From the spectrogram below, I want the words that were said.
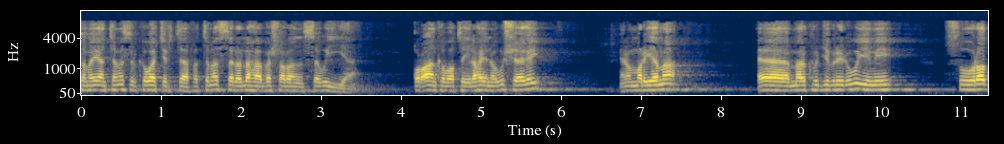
sameeyaan tamasulka waa jirtaa fatamahala laha basharan sawiya. Qur'aanka baata ilaahay inoogu sheegay inuu maryama malakul jibriil ugu yimi suurad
